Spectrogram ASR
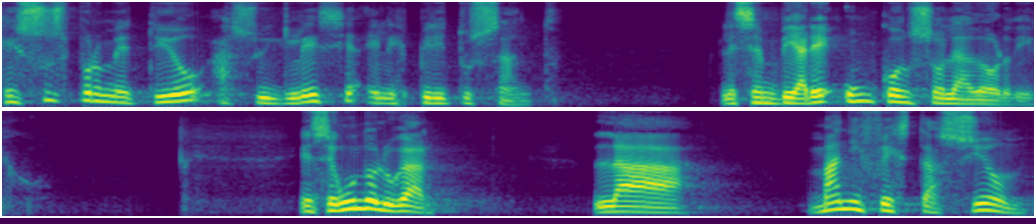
Jesús prometió a su iglesia el Espíritu Santo. Les enviaré un consolador, dijo. En segundo lugar, la manifestación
